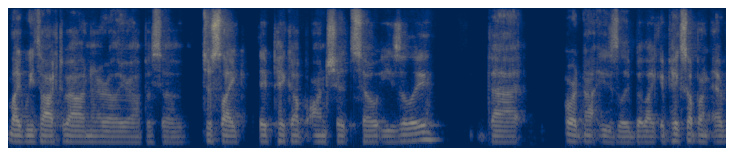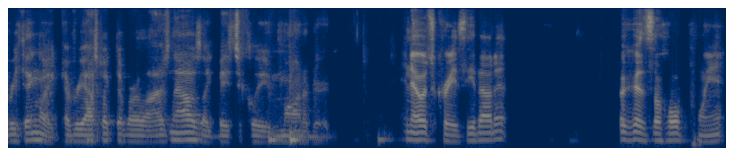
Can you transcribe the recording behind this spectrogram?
like we talked about in an earlier episode just like they pick up on shit so easily that or not easily but like it picks up on everything like every aspect of our lives now is like basically monitored you know what's crazy about it? Because the whole point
